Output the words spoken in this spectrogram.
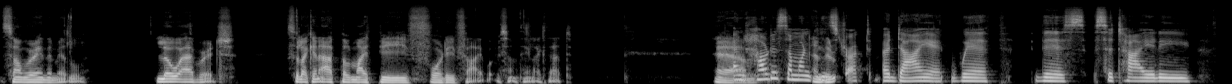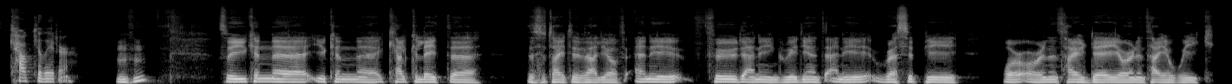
somewhere in the middle, low average. So, like an apple might be 45 or something like that. and Um, how does someone and the- construct a diet with this satiety calculator? hmm So you can uh, you can uh, calculate the the satiety value of any food, any ingredient, any recipe, or or an entire day or an entire week,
